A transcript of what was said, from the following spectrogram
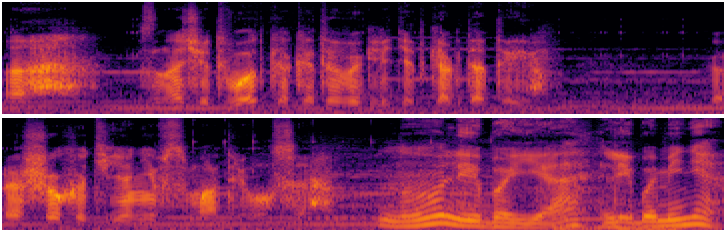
А, значит, вот как это выглядит, когда ты... Хорошо, хоть я не всматривался. Ну, либо я, либо меня.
